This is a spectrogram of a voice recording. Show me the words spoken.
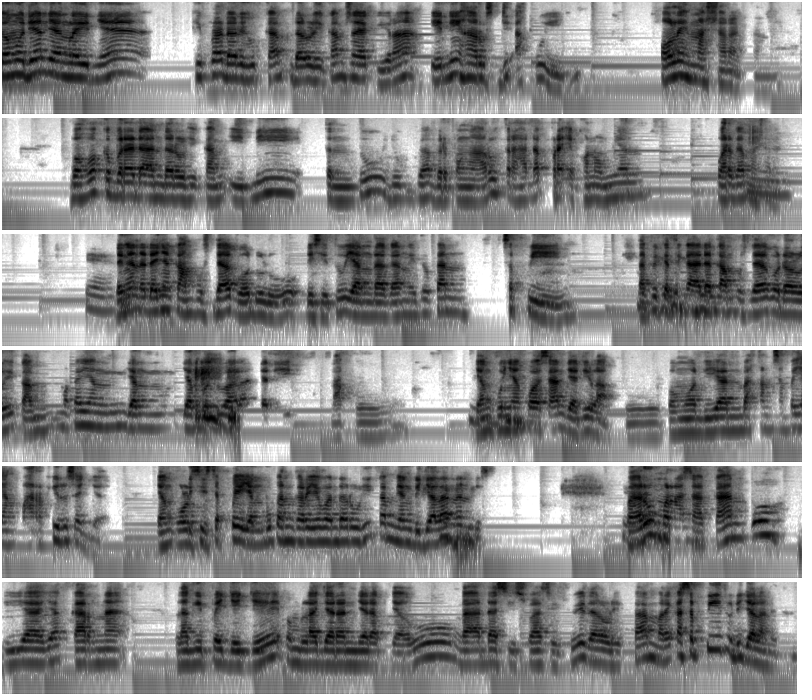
Kemudian yang lainnya kiprah dari hukam Darul Hikam saya kira ini harus diakui oleh masyarakat bahwa keberadaan Darul Hikam ini tentu juga berpengaruh terhadap perekonomian warga masyarakat. Hmm. Yeah. Dengan adanya kampus Dago dulu di situ yang dagang itu kan sepi. Tapi ketika ada kampus Dago Darul Hikam, maka yang yang yang berjualan jadi laku yang punya kosan jadi laku. Kemudian bahkan sampai yang parkir saja, yang polisi CP yang bukan karyawan Darul Hikam yang di jalanan hmm. baru merasakan, oh iya ya karena lagi PJJ pembelajaran jarak jauh nggak ada siswa-siswi Darul Hikam mereka sepi itu di jalan itu.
